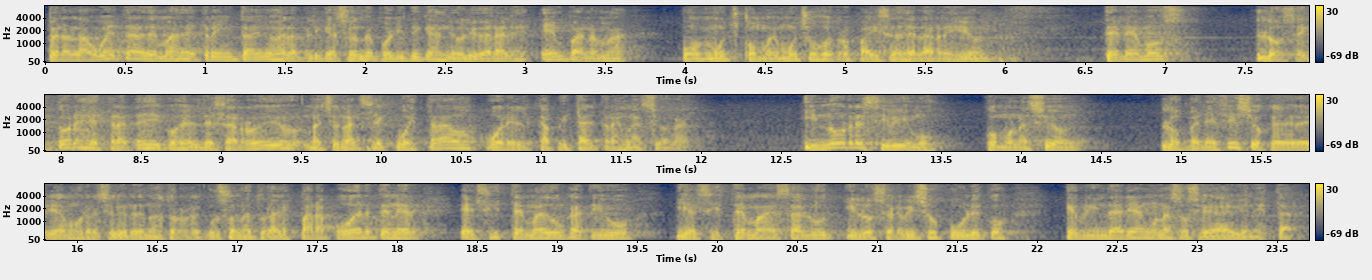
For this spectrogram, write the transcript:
Pero a la vuelta de más de 30 años de la aplicación de políticas neoliberales en Panamá, como en muchos otros países de la región, tenemos los sectores estratégicos del desarrollo nacional secuestrados por el capital transnacional. Y no recibimos como nación los beneficios que deberíamos recibir de nuestros recursos naturales para poder tener el sistema educativo y el sistema de salud y los servicios públicos que brindarían una sociedad de bienestar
